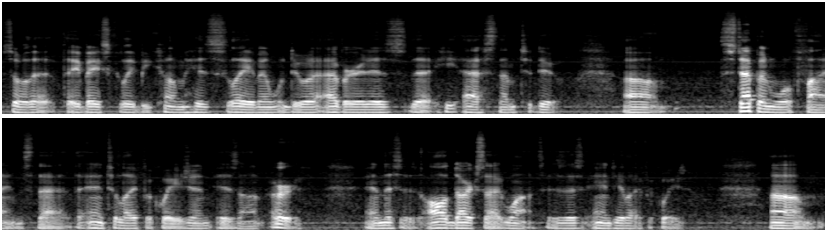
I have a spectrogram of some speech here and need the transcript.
so that they basically become his slave and will do whatever it is that he asks them to do. Um, Steppenwolf finds that the anti-life equation is on Earth, and this is all Darkseid wants is this anti-life equation. Um,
